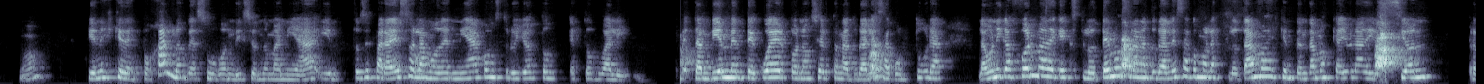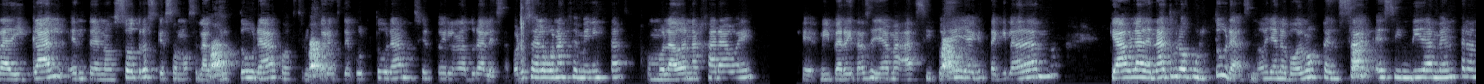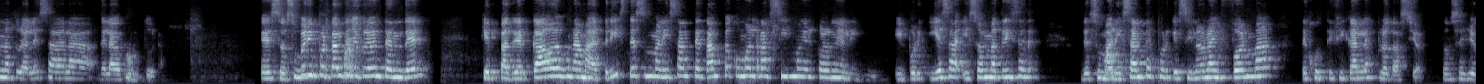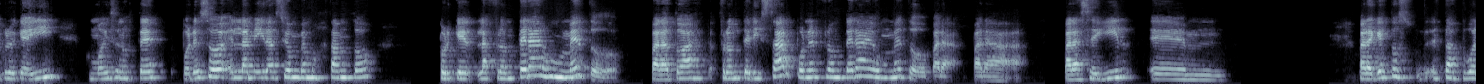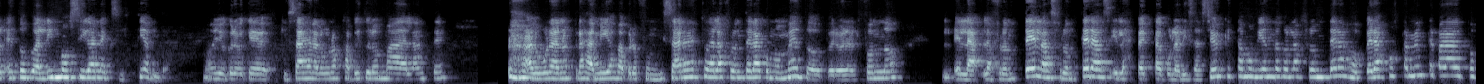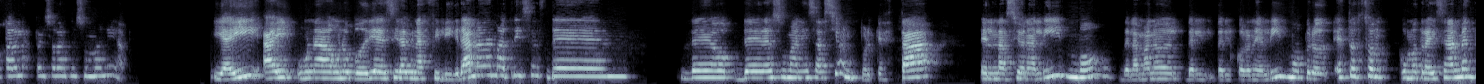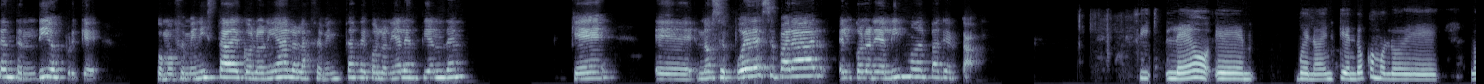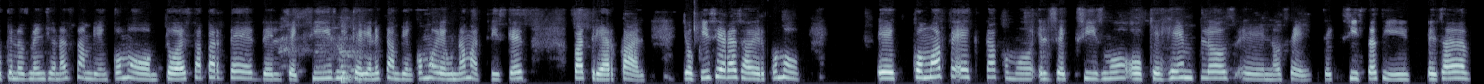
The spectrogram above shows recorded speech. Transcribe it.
Tienes que despojarlos de su condición de humanidad, y entonces para eso la modernidad construyó estos, estos dualismos. También mente-cuerpo, ¿no es cierto? Naturaleza-cultura. La única forma de que explotemos la naturaleza como la explotamos es que entendamos que hay una división radical entre nosotros, que somos la cultura, constructores de cultura, ¿no es cierto?, y la naturaleza. Por eso hay algunas feministas, como la dona Haraway, que mi perrita se llama así por ella, que está aquí ladrando, que habla de naturoculturas, ¿no? Ya no podemos pensar escindidamente la naturaleza de la, de la cultura. Eso, es súper importante yo creo entender que el patriarcado es una matriz deshumanizante tanto como el racismo y el colonialismo. Y, son matrices deshumanizantes porque si no, no hay forma de justificar la explotación. Entonces yo creo que ahí, como dicen ustedes, por eso en la migración vemos tanto, porque la frontera es un método para todas, fronterizar, poner frontera es un método para, para, para seguir, em, para que estos, estos dualismos sigan existiendo. ¿no? Yo creo que quizás en algunos capítulos más adelante alguna de nuestras amigas va a profundizar en esto de la frontera como método, pero en el fondo la, frontera, las fronteras y la espectacularización que estamos viendo con las fronteras opera justamente para despojar a las personas de su humanidad. Y ahí hay una, uno podría decir, hay una filigrana de matrices de, de, deshumanización, porque está el nacionalismo de la mano del, del, colonialismo, pero estos son como tradicionalmente entendidos, porque como feminista de colonial o las feministas de colonial entienden que eh, no se puede separar el colonialismo del patriarcado. Sí, Leo, eh, bueno, entiendo como lo de lo que nos mencionas también como toda esta parte del sexismo y que viene también como de una matriz que es patriarcal. Yo quisiera saber cómo eh, ¿cómo afecta como el sexismo o qué ejemplos, eh, no sé, sexistas y esa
